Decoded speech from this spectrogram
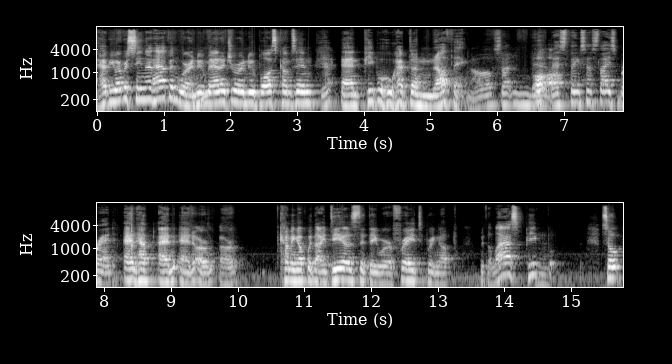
Have you ever seen that happen where a new mm-hmm. manager or a new boss comes in Yep. and people who have done nothing All of a sudden, the Oh, best thing since sliced bread. and have and, and are, are coming up with ideas that they were afraid to bring up with the last people. Mm-hmm. So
